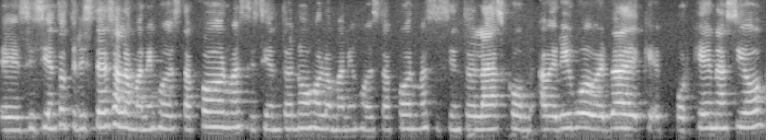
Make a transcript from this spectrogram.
eh, si siento tristeza lo manejo de esta forma, si siento enojo lo manejo de esta forma, si siento el asco averiguo, ¿verdad?, de que, por qué nació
